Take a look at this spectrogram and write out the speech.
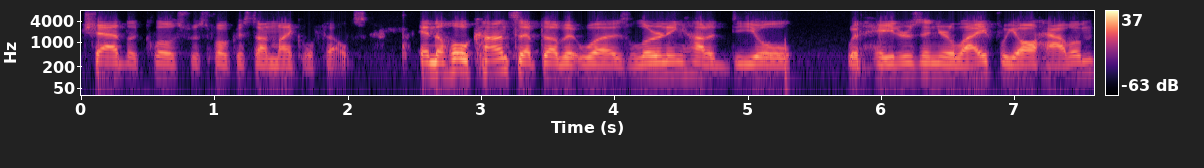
chad le Clos was focused on michael phelps and the whole concept of it was learning how to deal with haters in your life we all have them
